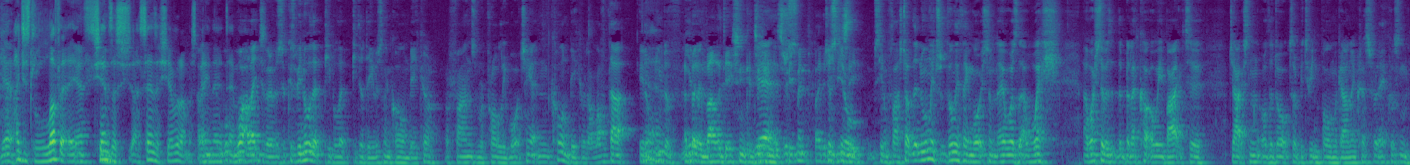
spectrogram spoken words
Yeah. I just love it. It Yeah. sends a sh- sends a shiver up my I spine. mean, anytime wh- what I liked about it was because we know that people like Peter Davison and Colin Baker are fans and were probably watching it, and Colin Baker would have loved that. You know, Yeah. he'd have A he'd bit of validation considering his just- treatment by the just BBC. you know, seeing him flashed up. The only the only thing watching him now was that I wish I wish there was there'd been a cutaway back to Jackson or the Doctor between Paul McGann and Christopher Eccleston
